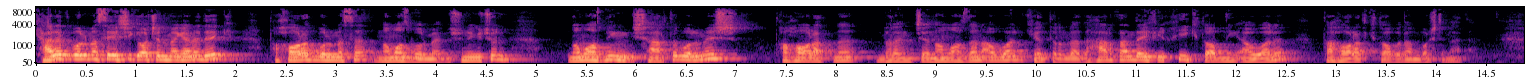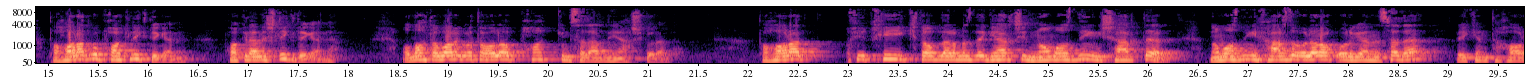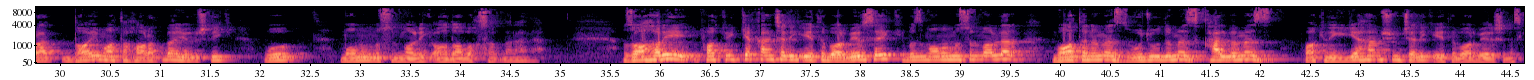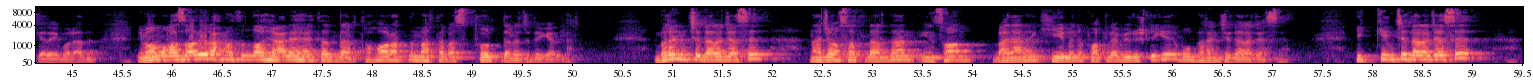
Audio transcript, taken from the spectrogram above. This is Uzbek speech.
Kalit bo'lmasa eshik ochilmaganidek tahorat bo'lmasa namoz bo'lmaydi. Shuning uchun namozning sharti bo'lmish tahoratni birinchi namozdan avval keltiriladi. Har qanday fiqhiy kitobning avvali tahorat kitobidan boshlanadi. Tahorat bu poklik degani poklanishlik degani. Alloh taborak va taolo pok kimsalarni yaxshi ko'radi. Tahorat fiqhiy kitoblarimizda garchi namozning sharti namozning farzi o'laroq o'rganilsada lekin tahorat doimo tahorat bilan yurishlik bu mo'min musulmonlik odobi hisoblanadi. Zohiriy poklikka qanchalik e'tibor bersak biz mo'min musulmonlar botinimiz vujudimiz qalbimiz pokligiga ham shunchalik e'tibor berishimiz kerak bo'ladi. Imom g'azoliy rahmatullohi alayhi aytadilar tahoratni martabasi to'rt daraja deganlar birinchi darajasi najosatlardan inson badani kiyimini poklab yurishligi bu birinchi darajasi. Ikkinchi darajasi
